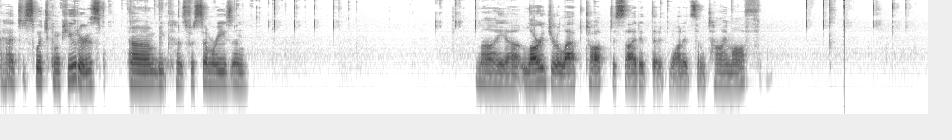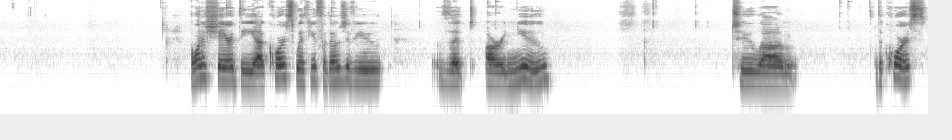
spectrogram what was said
I had to switch computers um, because for some reason my uh, larger laptop decided that it wanted some time off. I want to share the uh, course with you for those of you that are new to um, the course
